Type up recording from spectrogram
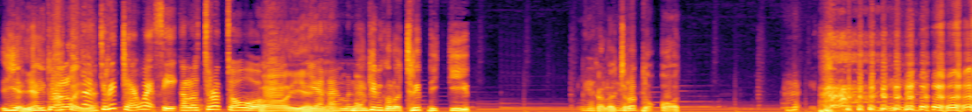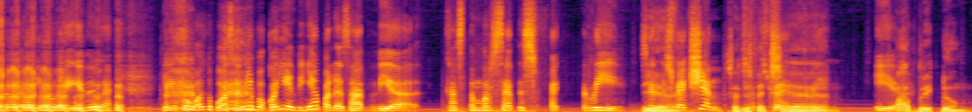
iya ya itu Kalau apa ya? ngecrit cewek sih, kalau cerot cowok. Oh iya, Iya iya. kan. Mungkin kalau cerit dikit, kalau ya. cerot dokot. Iya, bingung kayak gitu kan. Ya pokoknya kepuasannya pokoknya intinya pada saat dia customer satisfactory, Iya. satisfaction, Satisfaction. Iya. Pabrik dong.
